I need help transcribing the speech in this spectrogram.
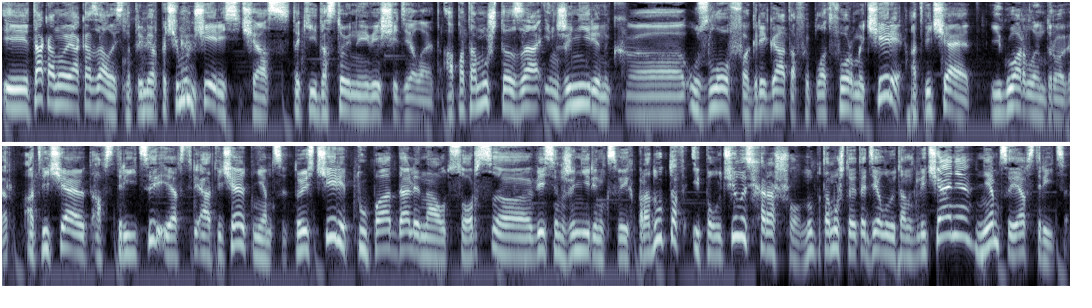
И так оно и оказалось. Например, почему Chery сейчас такие достойные вещи делает? А потому что за инжиниринг э, узлов, агрегатов и платформы Chery отвечает Jaguar Land Rover, отвечают австрийцы и австри... отвечают немцы. То есть Chery тупо отдали на аутсорс э, весь инжиниринг своих продуктов, и получилось хорошо. Ну, потому что это делают англичане, немцы и австрийцы.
